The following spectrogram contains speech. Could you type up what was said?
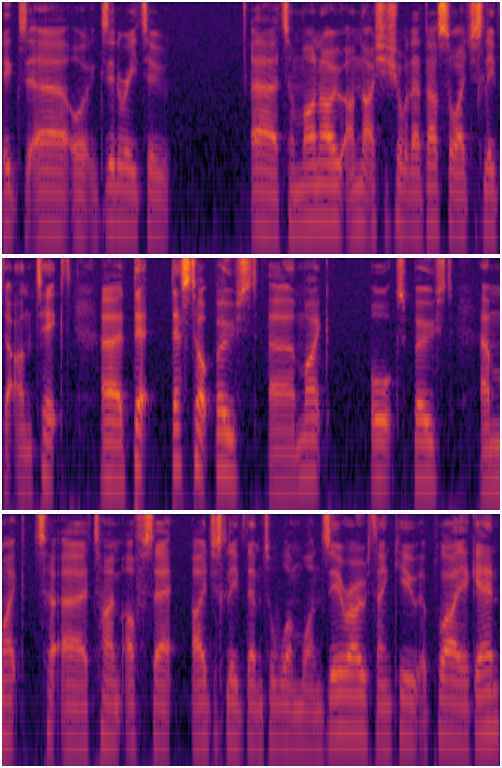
uh, or auxiliary to uh, to mono. I'm not actually sure what that does, so I just leave that unticked. Uh, de desktop boost, uh, mic aux boost, and mic uh, time offset. I just leave them to 110 thank you. Apply again.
